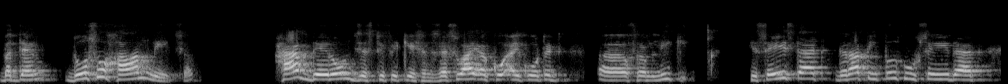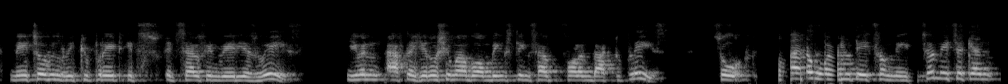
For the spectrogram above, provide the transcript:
But then those who harm nature have their own justifications. That's why I, I quoted uh, from Leakey. He says that there are people who say that nature will recuperate its, itself in various ways. Even after Hiroshima bombings, things have fallen back to place. So no matter what you take from nature, nature can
